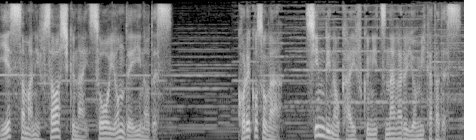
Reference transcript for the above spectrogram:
イエス様にふさわしくないそう読んでいいのです。これこそが、真理の回復につながる読み方です。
